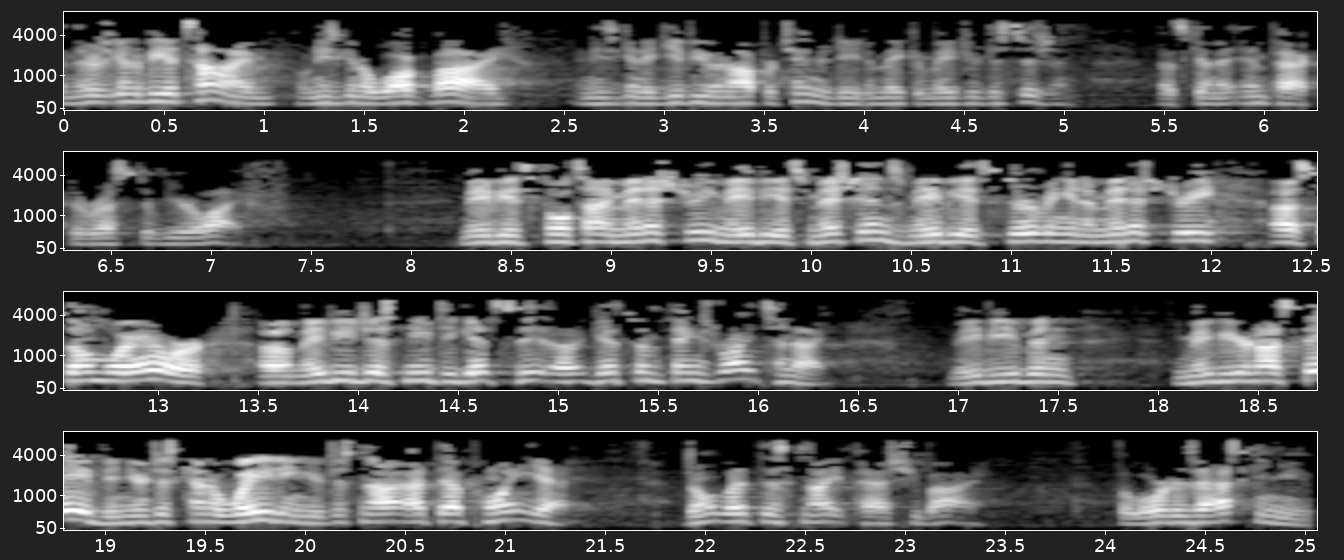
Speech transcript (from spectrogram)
And there's going to be a time when he's going to walk by and he's going to give you an opportunity to make a major decision that's going to impact the rest of your life. Maybe it's full time ministry, maybe it's missions, maybe it's serving in a ministry uh, somewhere, or uh, maybe you just need to get, uh, get some things right tonight. Maybe you've been, maybe you're not saved and you're just kind of waiting, you're just not at that point yet. Don't let this night pass you by. The Lord is asking you.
